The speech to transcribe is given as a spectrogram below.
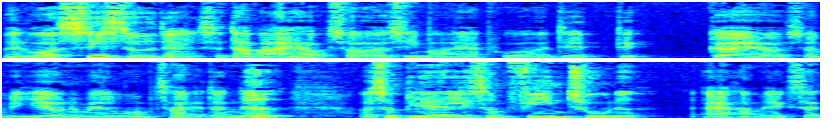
Men vores sidste uddannelse, der var jeg jo så også i Majapur, og det, det gør jeg jo så med jævne mellemrum, tager jeg derned, og så bliver jeg ligesom fintunet af ham. Ikke? Så,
